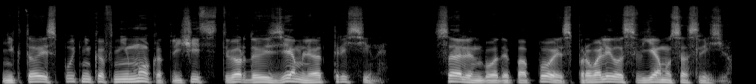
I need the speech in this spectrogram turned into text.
Никто из спутников не мог отличить твердую землю от трясины. Саленбоде по пояс провалилась в яму со слизью.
